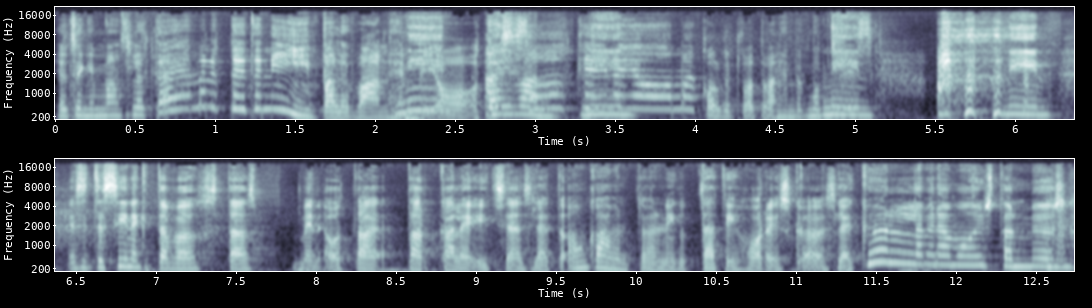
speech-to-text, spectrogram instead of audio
Jotenkin mä oon silleen, että eihän mä nyt teitä niin paljon vanhempi niin, ole. Tai aivan, siis, okay, no niin. no joo, mä 30 vuotta vanhempi, mutta niin. siis niin, ja sitten siinäkin tapauksessa taas men, ottaa tarkkailee itseään silleen, että onkohan nyt tämmöinen niin täti horisko, silleen, kyllä minä muistan myös, mm.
